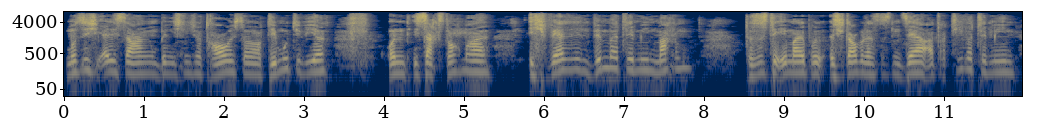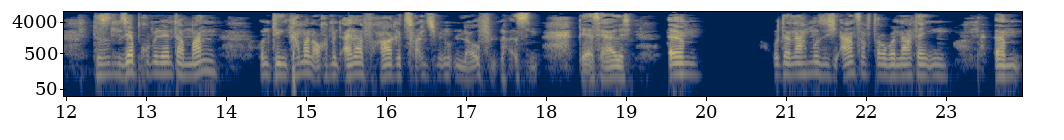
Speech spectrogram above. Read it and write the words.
muss ich ehrlich sagen, bin ich nicht nur traurig, sondern auch demotiviert. Und ich sag's nochmal, ich werde den Wimmer-Termin machen. Das ist der ehemalige, ich glaube, das ist ein sehr attraktiver Termin. Das ist ein sehr prominenter Mann. Und den kann man auch mit einer Frage 20 Minuten laufen lassen. Der ist herrlich. Ähm, und danach muss ich ernsthaft darüber nachdenken, ähm,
